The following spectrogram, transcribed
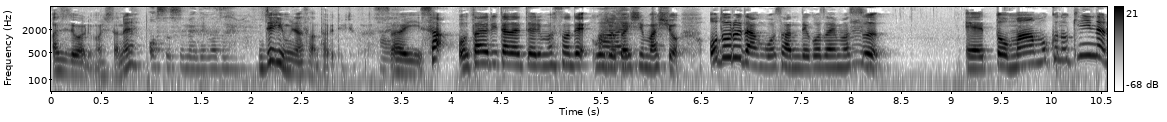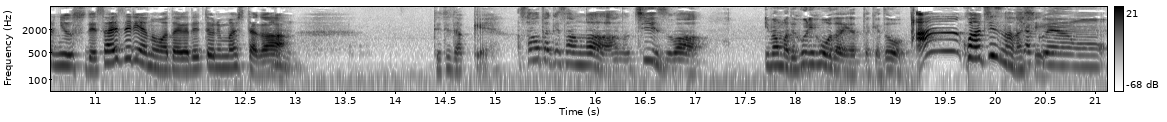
味ではありましたね。おすすめでございます。ぜひ皆さん食べてみてください、さあお便りいただいておりますのでご紹介しましょう、踊る団子さんでございます、えーっとマーモクの気になるニュースでサイゼリアの話題が出ておりましたが、出てたっけ？沢竹さんがあのチーズは今まで振り放題やったけどああ粉チーズの話。100円を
